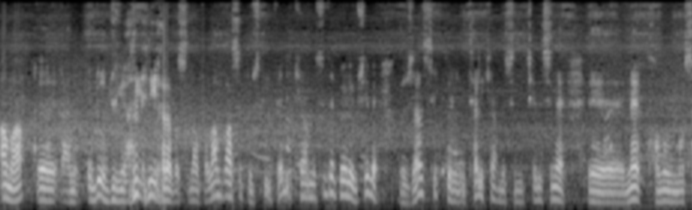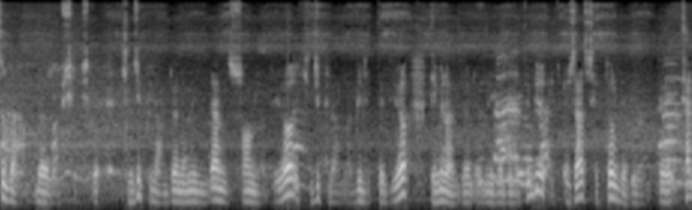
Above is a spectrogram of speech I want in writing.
Ama e, yani dünyanın en iyi arabasından falan bahsediyoruz. İşte İthal ikamesi de böyle bir şey ve özel sektörün ithal ikamesinin içerisine e, ne konulması da böyle bir şey. İşte ikinci plan döneminden sonra diyor, ikinci planla birlikte diyor, Demirel dönemiyle birlikte diyor, özel sektör de diyor, e, ithal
